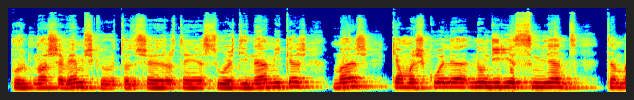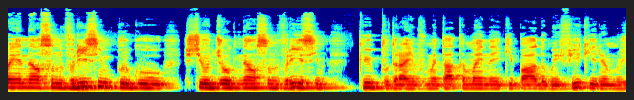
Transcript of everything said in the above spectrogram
porque nós sabemos que todos os treinadores têm as suas dinâmicas, mas que é uma escolha, não diria semelhante também a Nelson Veríssimo, porque o estilo de jogo Nelson Veríssimo, que poderá implementar também na equipa A do Benfica, iremos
